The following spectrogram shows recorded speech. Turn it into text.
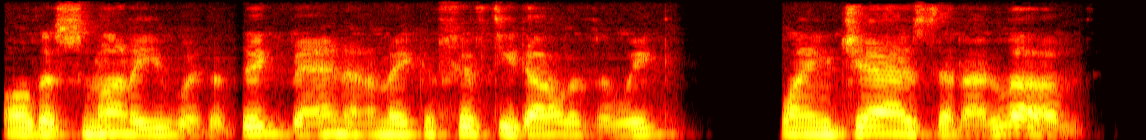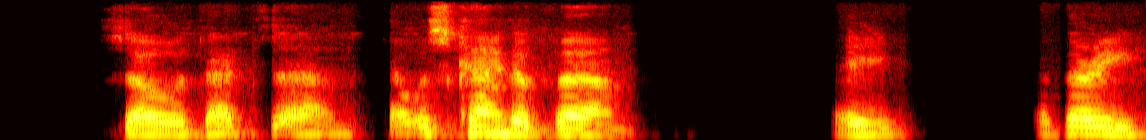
all this money with a big band, and I'm making fifty dollars a week playing jazz that I loved. So that uh, that was kind of um, a a very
